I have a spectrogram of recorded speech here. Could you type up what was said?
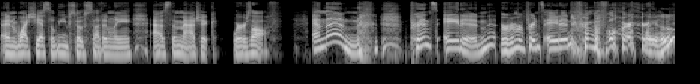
and why she has to leave so suddenly as the magic wears off. And then Prince Aiden, remember Prince Aiden from before? Wait, who?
